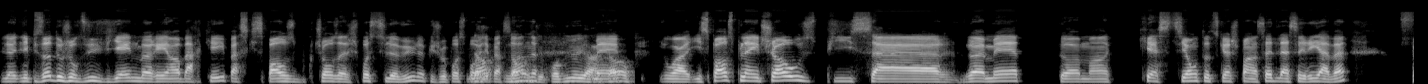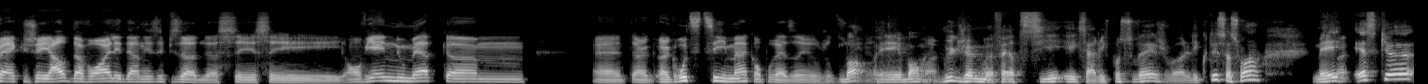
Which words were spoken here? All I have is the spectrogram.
l'épisode d'aujourd'hui vient de me réembarquer parce qu'il se passe beaucoup de choses. Je sais pas si tu l'as vu, là, puis je veux pas spoiler personne. non, je l'ai pas vu Mais-. Ouais, il se passe plein de choses, puis ça remet comme en question tout ce que je pensais de la série avant. Fait que j'ai hâte de voir les derniers épisodes. Là. C'est, c'est... On vient de nous mettre comme euh, un, un gros titillement qu'on pourrait dire aujourd'hui. Bon, là. et bon, Ouais. vu que j'aime me faire titiller et que ça arrive pas souvent, je vais l'écouter ce soir. Mais Ouais. est-ce que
